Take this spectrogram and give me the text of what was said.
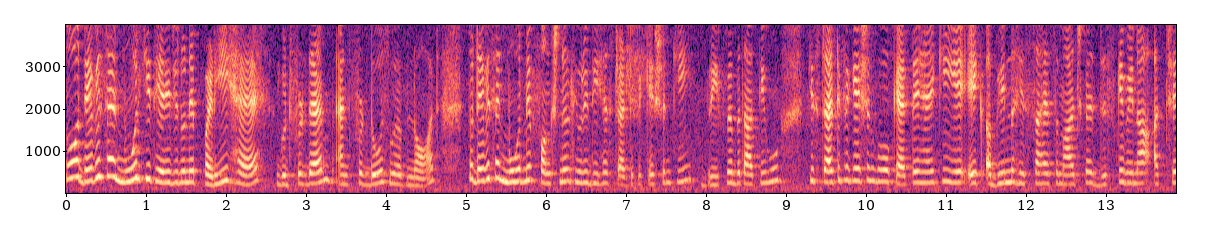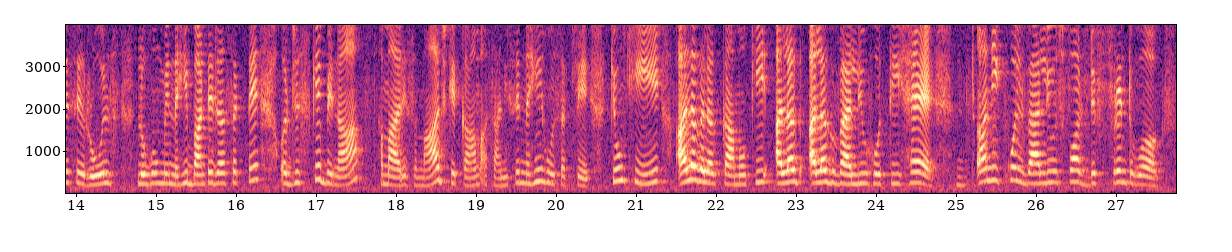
तो डेविस एंड मूर की थियरी जिन्होंने पढ़ी है good for them and for those who have not तो डेविस एंड मूर ने फंक्शनल थ्योरी दी है स्ट्रेटिफिकेशन की। ब्रीफ में बताती हूँ कि स्ट्रेटिफिकेशन को वो कहते हैं कि ये एक अभिन्न हिस्सा है समाज का, जिसके बिना अच्छे से रोल्स लोगों में नहीं बांटे जा सकते और जिसके बिना हमारे समाज के काम आसानी से नहीं हो सकते, क्योंकि अलग अलग कामों की अलग अलग वैल्यू होती है। Unequal values for different works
